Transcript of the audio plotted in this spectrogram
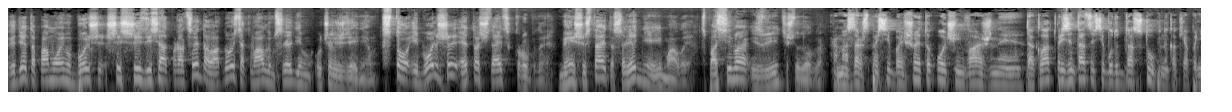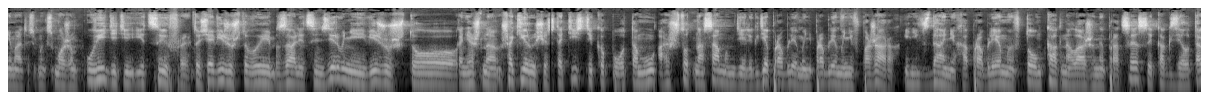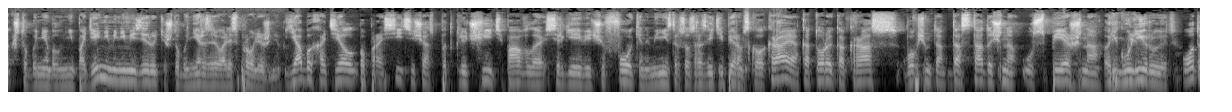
где-то, по-моему, больше 60% относятся к малым средним учреждениям. 100 и больше – это считается крупные. Меньше 100 – это средние и малые. Спасибо, извините, что долго. Рамазар, спасибо большое. Это очень важный доклад. Презентации все будут доступны, как я понимаю. То есть мы сможем увидеть и, и цифры. То есть я вижу, что вы за лицензирование, и вижу, что, конечно, шокирующая статистика по тому, а что на самом деле, где проблемы. Не проблемы не в пожарах и не в зданиях, а проблемы в том, как налажены процессы, как сделать так, чтобы не было ни падений минимизировать, и чтобы не развивались пролежни. Я бы хотел попросить сейчас подключить Павла Сергеевича Фокина, министра соцразвития Пермского края, который как раз, в общем-то, достаточно успешно регулирует отрасль.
